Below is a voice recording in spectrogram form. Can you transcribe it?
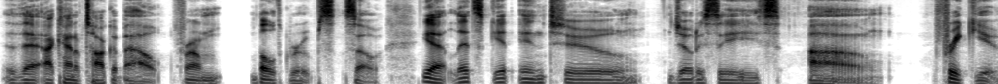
that I kind of talk about from both groups. So yeah, let's get into Jodeci's uh, freak you.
